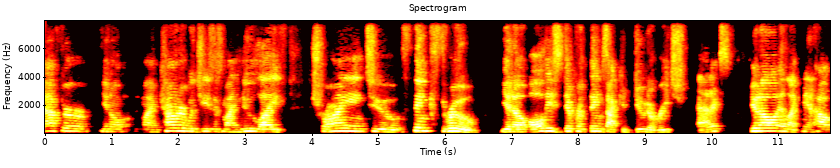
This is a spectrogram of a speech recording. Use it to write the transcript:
after you know my encounter with jesus my new life trying to think through you know all these different things i could do to reach addicts you know and like man how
